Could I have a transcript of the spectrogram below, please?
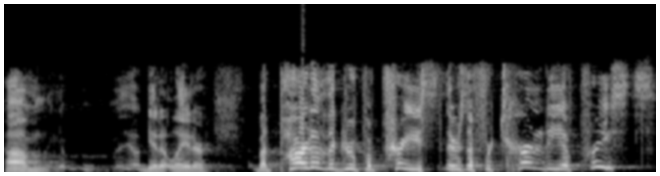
Um, you'll get it later. But part of the group of priests, there's a fraternity of priests.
